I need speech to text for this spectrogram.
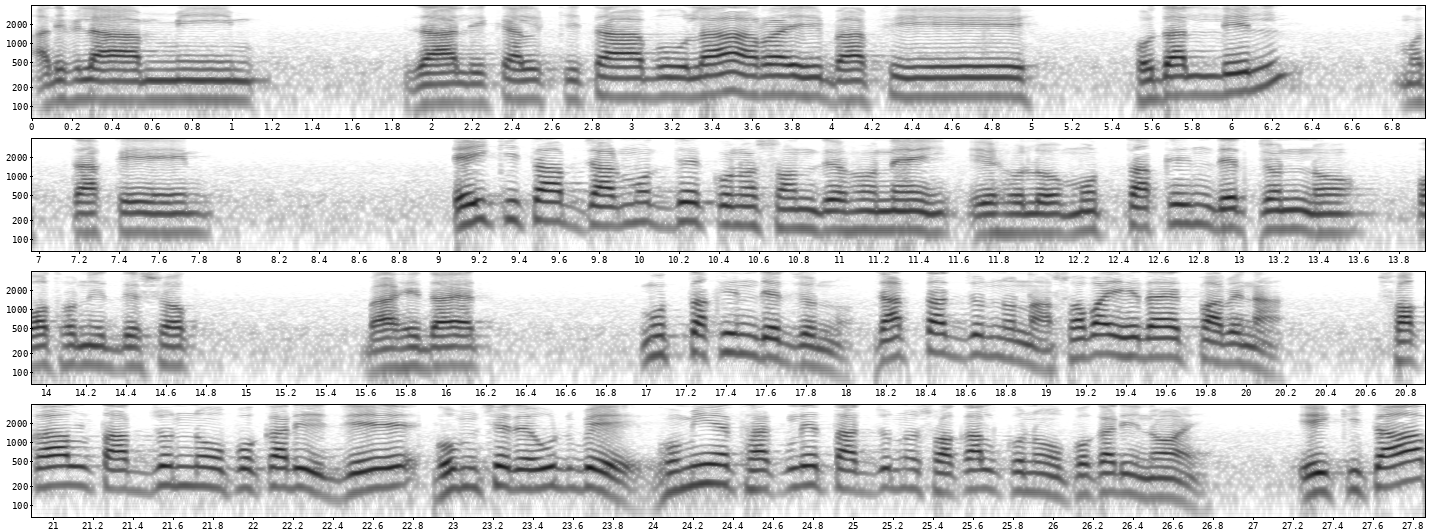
আলিফিলামিম বাফি হুদাল্লিল মোত্তাকিন। এই কিতাব যার মধ্যে কোনো সন্দেহ নেই, এ হলো মোত্তাকিনদের জন্য পথ নির্দেশক বা হেদায়ত মুত্তাকিনদের জন্য। যার তার জন্য না, সবাই হেদায়ত পাবে না। সকাল তার জন্য উপকারী, যে ঘুম ছেড়ে উঠবে, ঘুমিয়ে থাকলে তার জন্য সকাল কোনো উপকারী নয়। এই কিতাব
